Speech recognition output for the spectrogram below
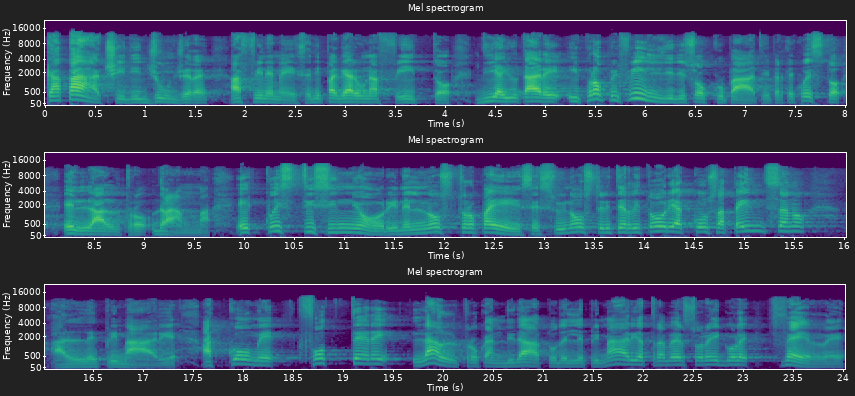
capaci di giungere a fine mese, di pagare un affitto, di aiutare i propri figli disoccupati, perché questo è l'altro dramma. E questi signori nel nostro paese, sui nostri territori, a cosa pensano? Alle primarie, a come fottere l'altro candidato delle primarie attraverso regole ferree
